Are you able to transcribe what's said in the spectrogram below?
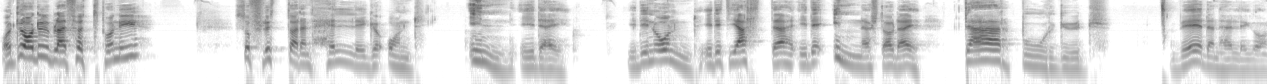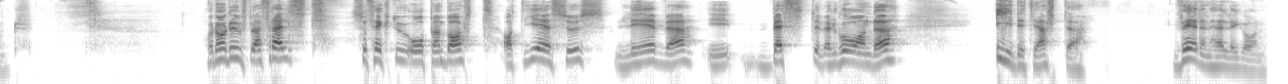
Og da du ble født på ny, så flytta Den hellige ånd inn i deg. I din ånd, i ditt hjerte, i det innerste av deg. Der bor Gud ved Den hellige ånd. Og når du ble frelst, så fikk du åpenbart at Jesus lever i beste velgående i ditt hjerte ved Den hellige ånd.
